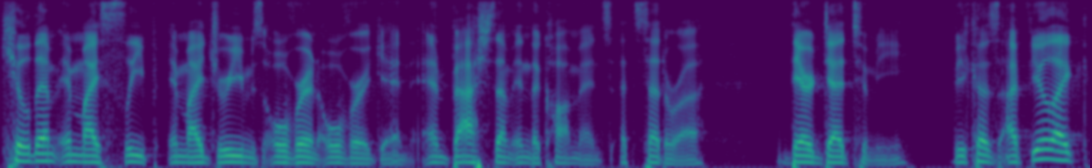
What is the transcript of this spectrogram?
kill them in my sleep, in my dreams over and over again and bash them in the comments, etc. They're dead to me because I feel like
